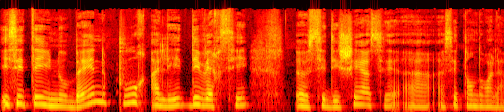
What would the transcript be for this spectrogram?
Et c'était une aubaine pour aller déverser euh, ces déchets à cet endroit-là.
